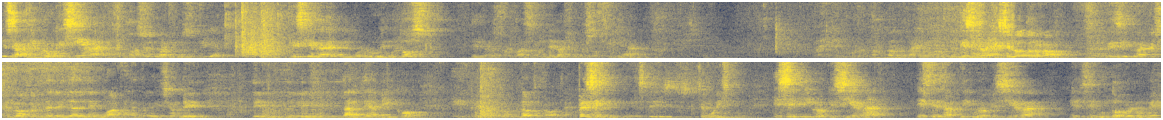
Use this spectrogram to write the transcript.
es el artículo que cierra la transformación de la filosofía, que cierra el volumen 2 de transformación de la filosofía. El que sí traje es el otro, ¿no? El que sí es el otro, el de la idea del lenguaje, la tradición de, de, de Dante a No, Pero es segurísimo. Es el libro que cierra, este es el artículo que cierra el segundo volumen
